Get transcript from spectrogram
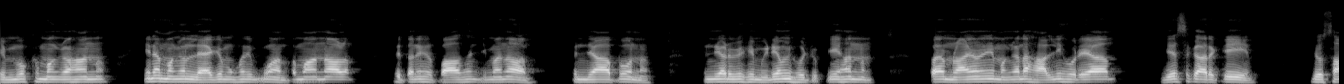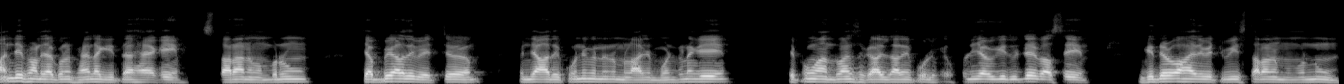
ਇਹ ਮੁੱਖ ਮੰਗਾਂ ਹਨ। ਇਹਨਾਂ ਮੰਗਾਂ ਨੂੰ ਲੈ ਕੇ ਮੁੱਖ ਮੰਤਰੀ ਭਗਵੰਤ ਮਾਨ ਨਾਲ ਵਿਤਨੀ ਹਰਪਾਲ ਸਿੰਘ ਚੀਮਾ ਨਾਲ ਪੰਜਾਬ ਭਵਨ, ਚੰਡੀਗੜ੍ਹ ਵਿਖੇ ਮੀਡੀਆ ਵੀ ਹੋ ਚੁੱਕੇ ਹਨ। ਪਰ ਮੁਲਾਜ਼ਮਾਂ ਦੀਆਂ ਮੰਗਾਂ ਦਾ ਹੱਲ ਨਹੀਂ ਹੋ ਰਿਹਾ। ਜਿਸ ਕਰਕੇ ਜੋ ਸਾਂਝੇ ਫਰੰਟ ਦੇ ਆਗੂ ਨੇ ਫੈਸਲਾ ਕੀਤਾ ਹੈ ਕਿ 17 ਨਵੰਬਰ ਨੂੰ ਚੱਬੇਵਾਲ ਦੇ ਵਿੱਚ ਪੰਜਾਬ ਦੇ ਕੋਨੇ-ਕੋਨੇ ਨੂੰ ਮੁਲਾਜ਼ਮ ਵੰਡਣਗੇ। ਤੇ ਭਗਵੰਤ ਮਾਨ ਸਰਕਾਰੀ ਲਾਰੇ ਭੁੱਲ ਕੇ ਖੁੱਲੀ ਜਾਊਗੀ। ਦੂਜੇ ਪਾਸੇ ਗਿੱਦੜਵਾਹਾ ਦੇ ਵਿੱਚ ਵੀ 17 ਨਵੰਬਰ ਨੂੰ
